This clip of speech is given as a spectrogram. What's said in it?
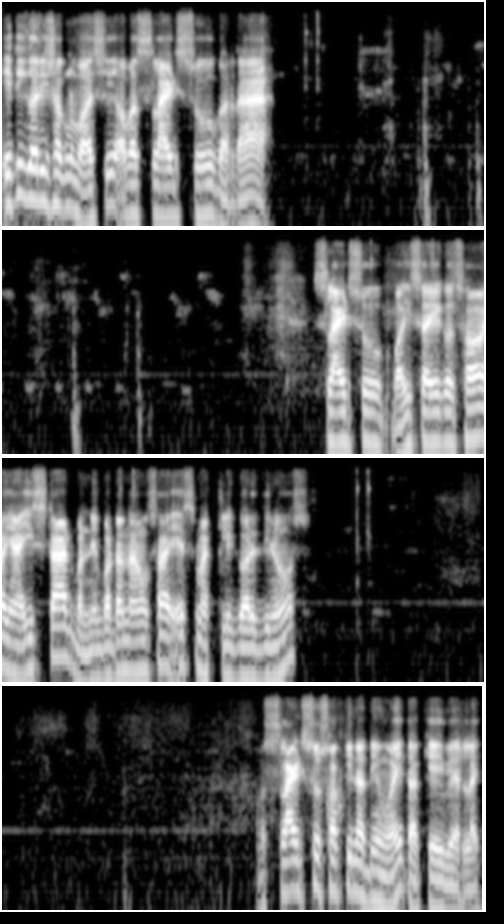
यति गरिसक्नु भएपछि अब स्लाइड सो गर्दा। स्लाइड सो भइसकेको छ। यहाँ स्टार्ट भन्ने बटन आउँछ। यसमा क्लिक गरिदिनुहोस्। अब स्लाइड सो सकिन दिउँ है त केही बेरलाई।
